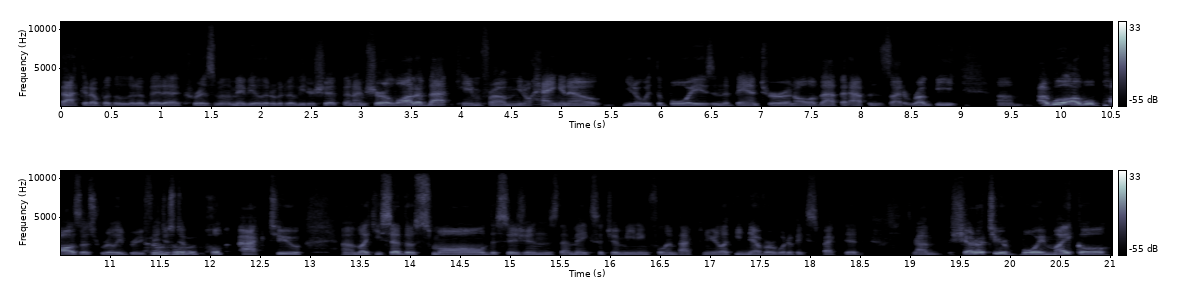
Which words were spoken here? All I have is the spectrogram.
back it up with a little bit of charisma, maybe a little bit of leadership. And I'm sure a lot of that came from, you know, hanging out, you know, with the boys and the banter and all of that that happens inside of rugby. Um, I will I will pause us really briefly just totally. to pull it back to, um, like you said, those small decisions that make such a meaningful impact in your life you never would have expected. Um, shout out to your boy Michael.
